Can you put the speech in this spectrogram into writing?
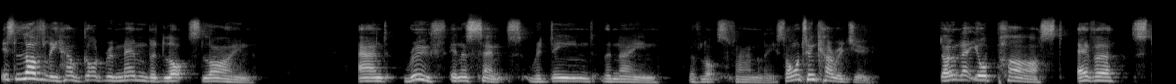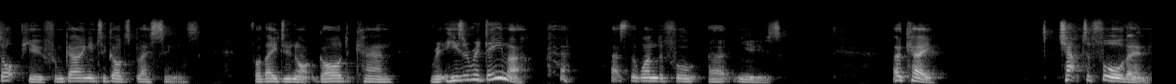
It's lovely how God remembered Lot's line and Ruth, in a sense, redeemed the name of Lot's family. So I want to encourage you don't let your past ever stop you from going into God's blessings, for they do not. God can, He's a redeemer. That's the wonderful uh, news. Okay, chapter four then.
